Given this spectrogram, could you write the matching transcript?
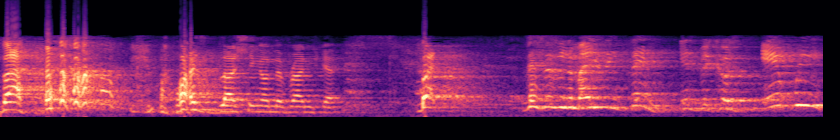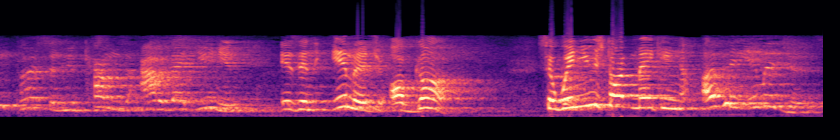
But my wife's blushing on the front here. But this is an amazing thing, is because every person who comes out of that union is an image of God. So when you start making other images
